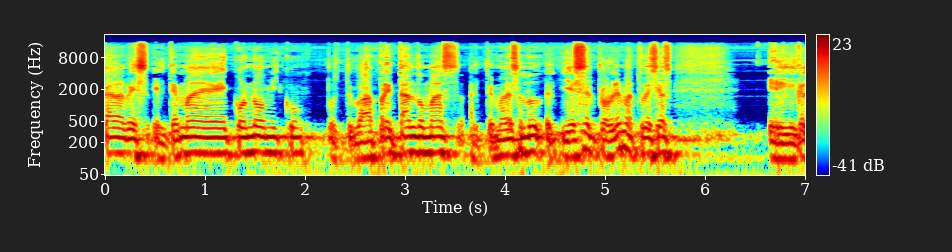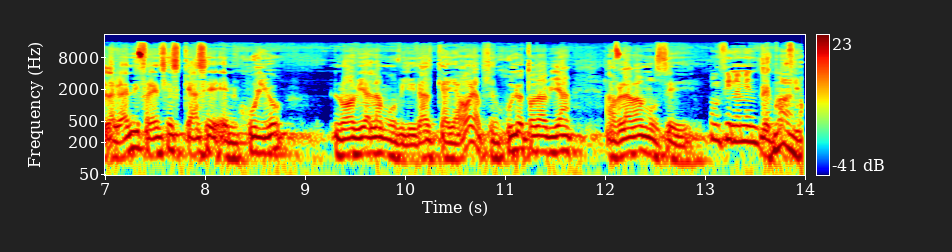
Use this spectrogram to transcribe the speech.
cada vez el tema económico, pues te va apretando más al tema de salud y ese es el problema. Tú decías, el- la gran diferencia es que hace en julio no había la movilidad que hay ahora, pues en julio todavía hablábamos de Confinamiento. de No, en julio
